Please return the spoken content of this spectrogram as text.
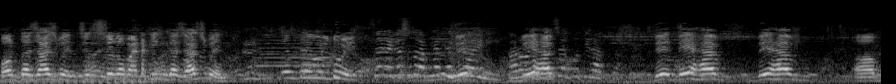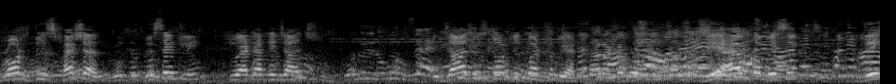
for the judgment instead of attacking the judgment then they will do it sir they, have they, they have they have uh, brought this fashion recently to attack a judge. the judge is not required to be attacked. They have the basic they,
